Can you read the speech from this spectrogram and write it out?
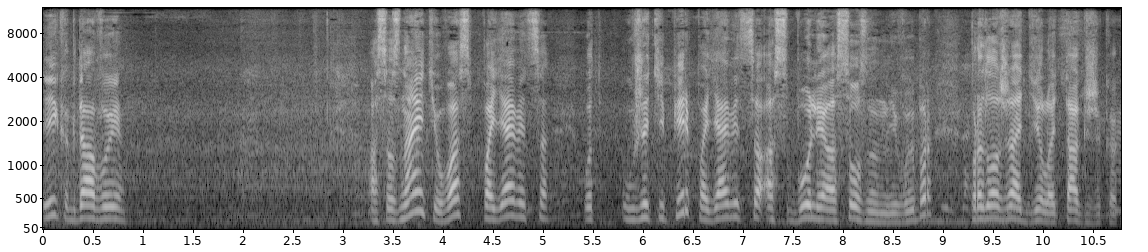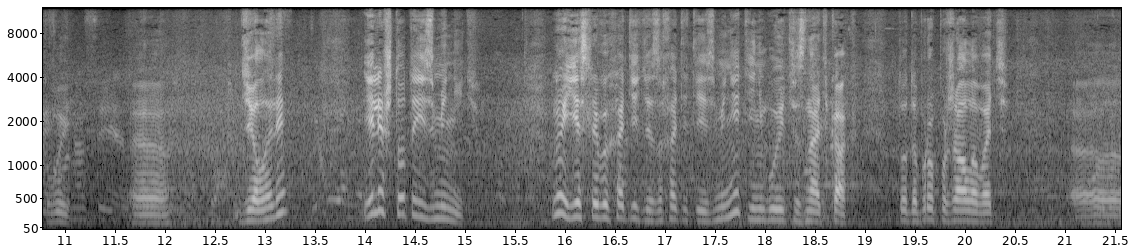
И когда вы осознаете, у вас появится, вот уже теперь появится ос, более осознанный выбор, продолжать делать так же, как вы э, делали, или что-то изменить. Ну и если вы хотите, захотите изменить и не будете знать как, то добро пожаловать э,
